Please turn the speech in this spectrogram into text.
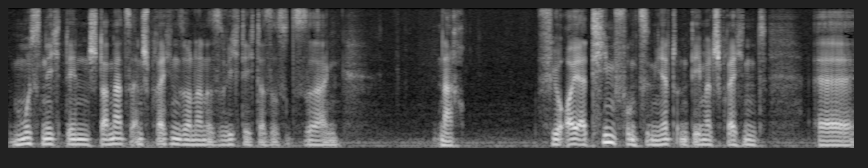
muss nicht den Standards entsprechen, sondern es ist wichtig, dass es sozusagen nach, für euer Team funktioniert und dementsprechend äh,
